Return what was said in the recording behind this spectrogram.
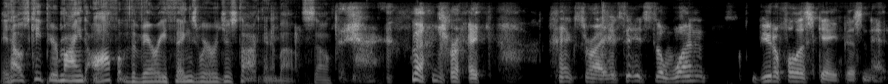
It helps keep your mind off of the very things we were just talking about. So, That's right. That's right. It's it's the one beautiful escape, isn't it?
